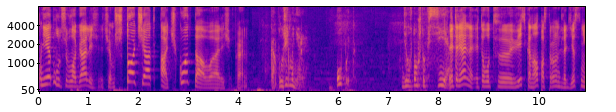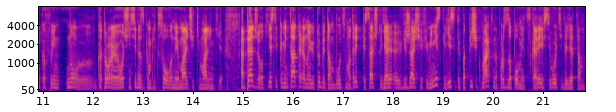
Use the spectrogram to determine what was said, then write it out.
Нет лучше влагалища, чем что, чат? Очко товарища, правильно. Как получить манеры? Опыт. Дело в том, что все... Это реально, это вот э, весь канал построен для девственников, и, ну, которые очень сильно закомплексованные мальчики маленькие. Опять же, вот если комментаторы на ютубе там будут смотреть, писать, что я э, визжащая феминистка, если ты подписчик Мартина, просто запомни, скорее всего, тебе лет там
